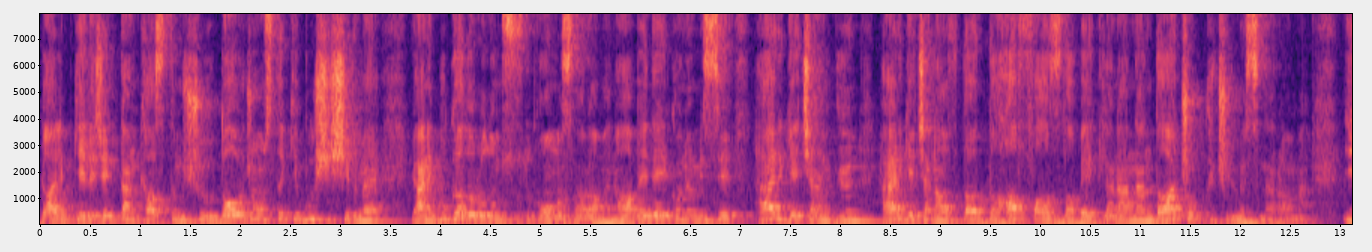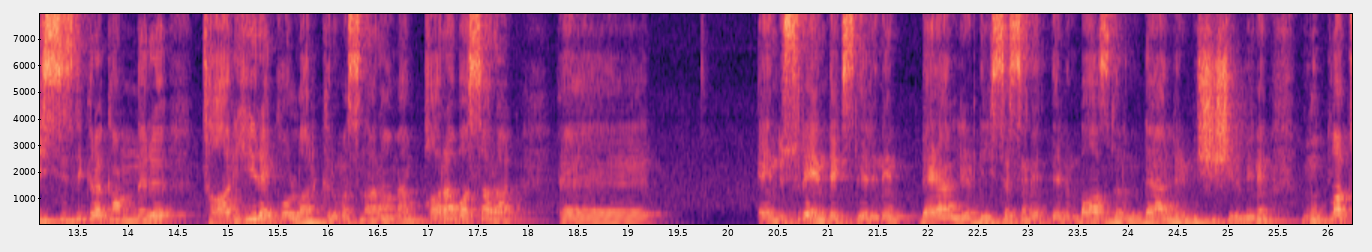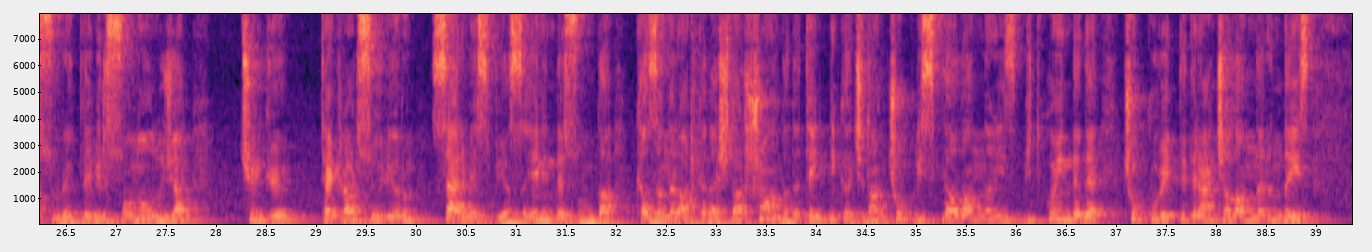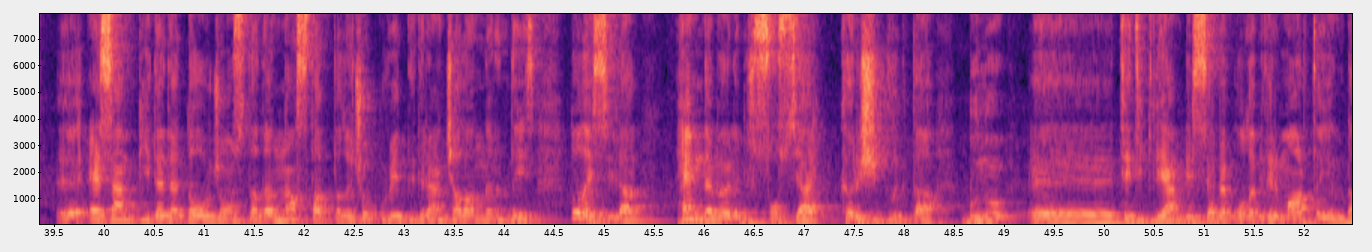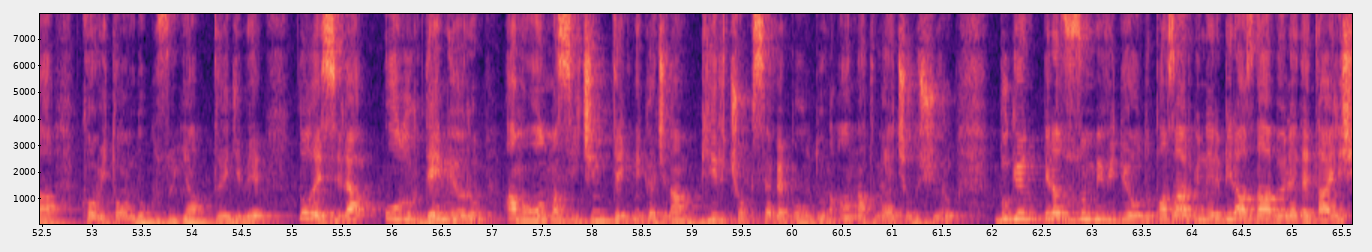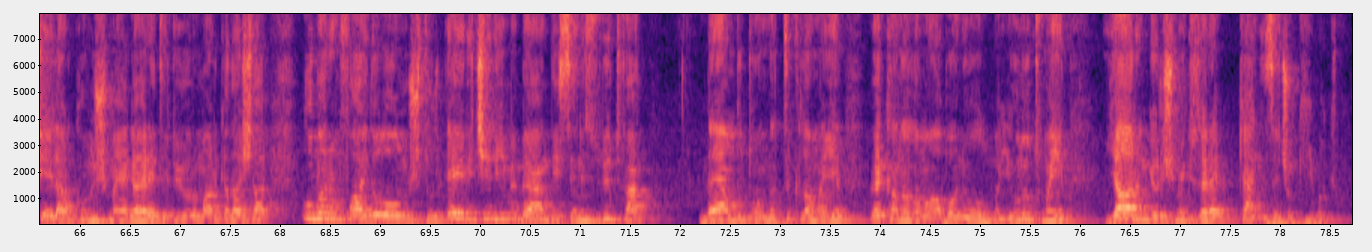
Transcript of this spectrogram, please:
galip gelecekten kastım şu Dow Jones'taki bu şişirme yani bu kadar olumsuzluk olmasına rağmen ABD ekonomisi her geçen gün her geçen hafta daha fazla beklenenden daha çok küçülmesine rağmen işsizlik rakamları tarihi rekorlar kırmasına rağmen para basarak ee, endüstri endekslerinin değerlerini, hisse senetlerinin bazılarının değerlerini şişirmenin mutlak suretle bir sonu olacak. Çünkü tekrar söylüyorum serbest piyasa eninde sonunda kazanır arkadaşlar. Şu anda da teknik açıdan çok riskli alanlarıyız. Bitcoin'de de çok kuvvetli direnç alanlarındayız. Ee, S&P'de de Dow Jones'ta da Nasdaq'ta da çok kuvvetli direnç alanlarındayız. Dolayısıyla hem de böyle bir sosyal karışıklık da bunu e, tetikleyen bir sebep olabilir Mart ayında Covid-19'un yaptığı gibi. Dolayısıyla olur demiyorum ama olması için teknik açıdan birçok sebep olduğunu anlatmaya çalışıyorum. Bugün biraz uzun bir video oldu. Pazar günleri biraz daha böyle detaylı şeyler konuşmaya gayret ediyorum arkadaşlar. Umarım faydalı olmuştur. Eğer içeriğimi beğendiyseniz lütfen beğen butonuna tıklamayı ve kanalıma abone olmayı unutmayın. Yarın görüşmek üzere. Kendinize çok iyi bakın.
